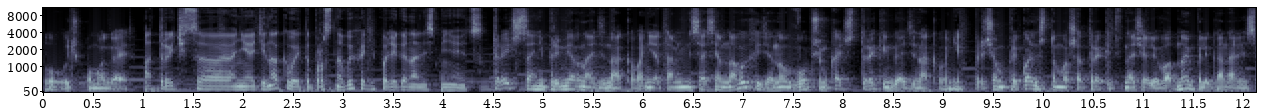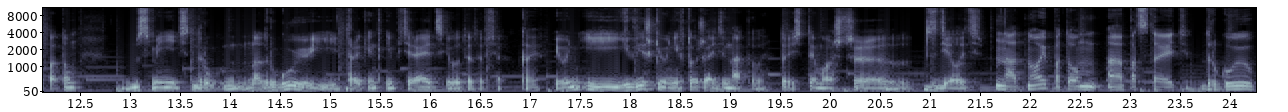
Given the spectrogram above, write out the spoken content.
очень помогает. А тречатся они одинаковые, это просто на выходе полигональность меняется? Тречатся они примерно одинаково. Нет, там не совсем на выходе, но в общем качество трекинга одинаково у них. Причем прикольно, что можешь оттрекать вначале в одной полигональности, потом сменить друг, на другую, и трекинг не потеряется, и вот это все. Кайф. И, и UV-шки у них тоже одинаковые. То есть ты можешь сделать... На одной, потом э, подставить другую.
